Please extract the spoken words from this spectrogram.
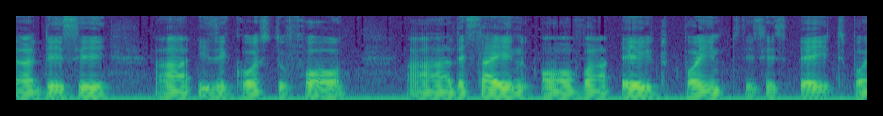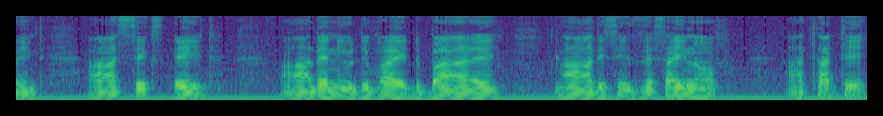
uh, DC is equals to 4 uh, the sine of uh, 8 point this is 8.68 uh, then you divide by this is the sine of 30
